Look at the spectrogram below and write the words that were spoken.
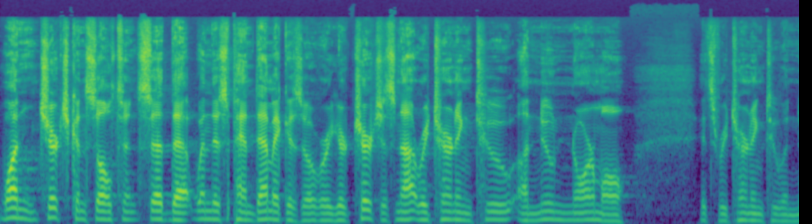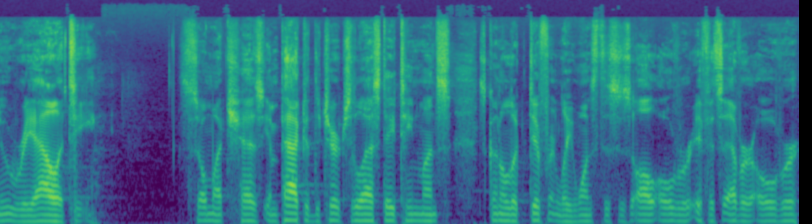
One church consultant said that when this pandemic is over, your church is not returning to a new normal, it's returning to a new reality. So much has impacted the church the last 18 months. It's going to look differently once this is all over, if it's ever over.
